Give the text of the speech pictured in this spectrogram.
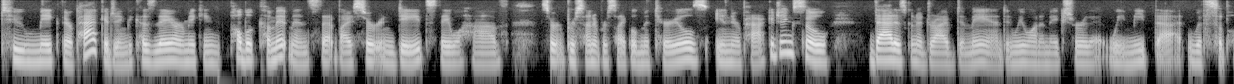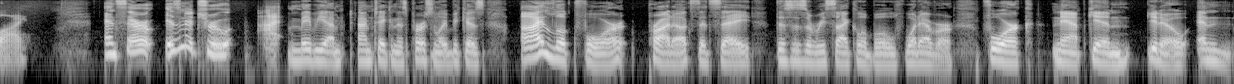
to make their packaging because they are making public commitments that by certain dates they will have certain percent of recycled materials in their packaging. So that is going to drive demand and we want to make sure that we meet that with supply. And sarah isn't it true I, maybe I'm I'm taking this personally because I look for products that say this is a recyclable whatever fork, napkin, you know, and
